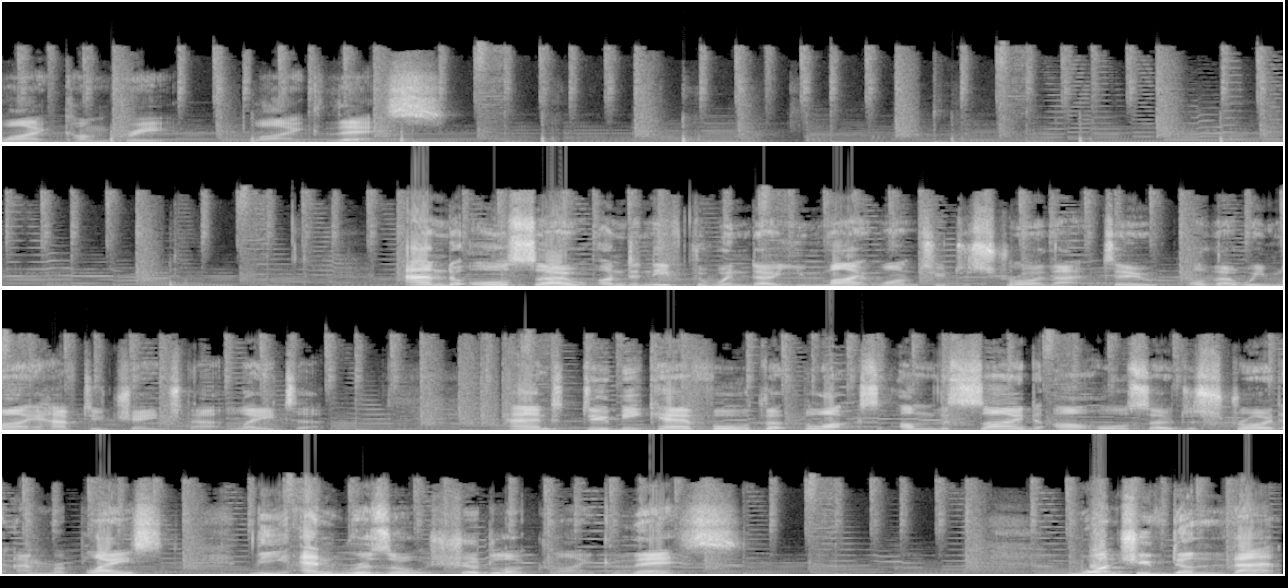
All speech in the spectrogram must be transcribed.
white concrete like this. And also, underneath the window you might want to destroy that too, although we might have to change that later. And do be careful that blocks on the side are also destroyed and replaced. The end result should look like this. Once you've done that,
